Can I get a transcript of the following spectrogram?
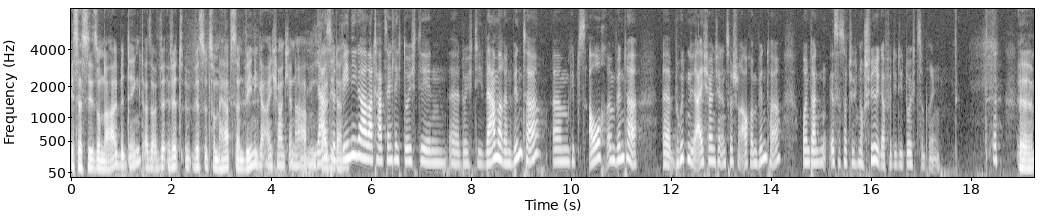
Ist das saisonal bedingt? Also wird, wirst du zum Herbst dann weniger Eichhörnchen haben? Ja, es wird weniger, aber tatsächlich durch, den, äh, durch die wärmeren Winter ähm, gibt es auch im Winter äh, brüten die Eichhörnchen inzwischen auch im Winter. Und dann ist es natürlich noch schwieriger für die, die durchzubringen. Äh,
